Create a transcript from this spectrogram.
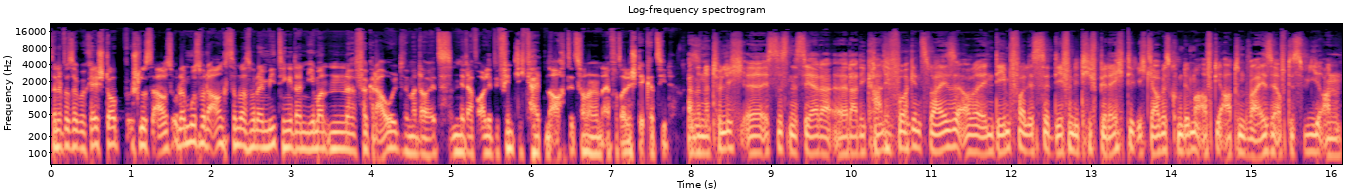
dann einfach sagen, okay, stopp, Schluss aus. Oder muss man da Angst haben, dass man da im Meeting dann jemanden vergrault, wenn man da jetzt nicht auf alle Befindlichkeiten achtet, sondern einfach den Stecker zieht? Also natürlich äh, ist es eine sehr äh, radikale Vorgehensweise, aber in dem Fall ist sie definitiv berechtigt. Ich glaube, es kommt immer auf die Art und Weise, auf das Wie an.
